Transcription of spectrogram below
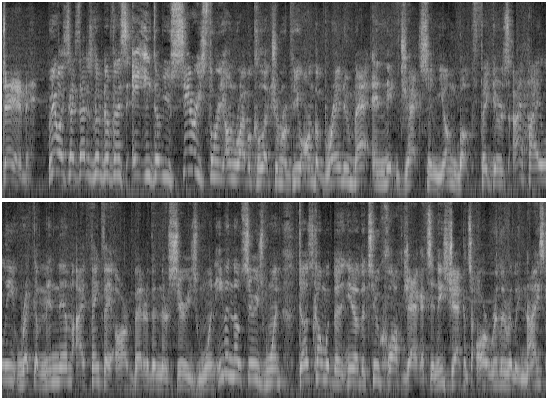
Damn it. But anyways, guys, that is going to do it for this AEW Series 3 Unrivaled Collection review on the brand new Matt and Nick Jackson Young Buck figures. I highly recommend them. I think they are better than their Series 1, even though Series 1 does come with the, you know, the two cloth jackets, and these jackets are really, really nice,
